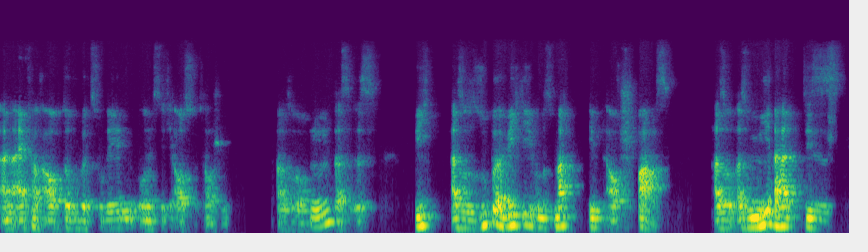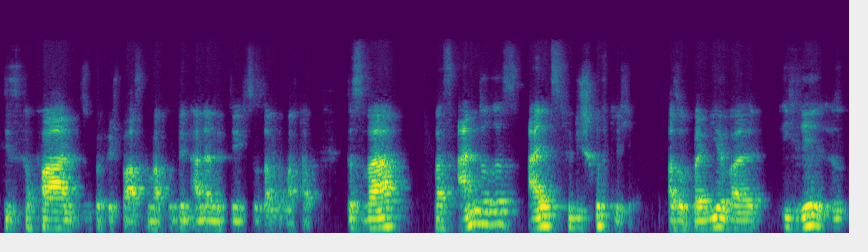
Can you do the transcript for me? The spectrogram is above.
dann einfach auch darüber zu reden und sich auszutauschen. Also mhm. das ist wichtig, also super wichtig und es macht eben auch Spaß. Also, also mir hat dieses, dieses Verfahren super viel Spaß gemacht und den anderen, mit denen ich zusammen gemacht habe. Das war was anderes als für die schriftliche. Also bei mir, weil ich rede,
